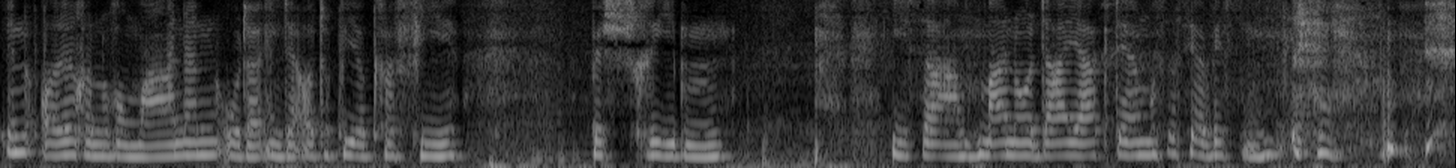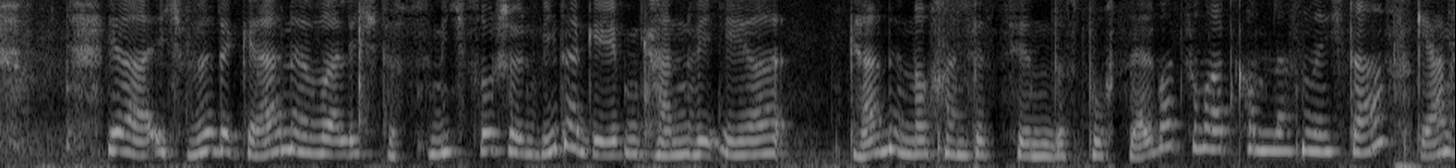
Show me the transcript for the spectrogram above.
in euren Romanen oder in der Autobiografie beschrieben? Isa Mano Dayak, der muss es ja wissen. Ja, ich würde gerne, weil ich das nicht so schön wiedergeben kann wie er, gerne noch ein bisschen das Buch selber zu Wort kommen lassen, wenn ich darf. Gerne.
